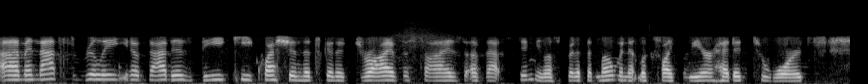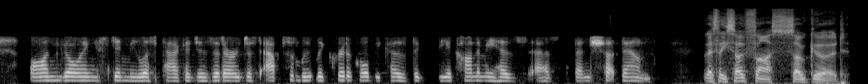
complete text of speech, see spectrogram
Um, and that's really, you know, that is the key question that's going to drive the size of that stimulus. But at the moment, it looks like we are headed towards ongoing stimulus packages that are just absolutely critical because the, the economy has, has been shut down. Leslie, so far so good.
